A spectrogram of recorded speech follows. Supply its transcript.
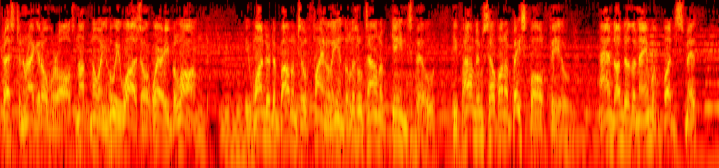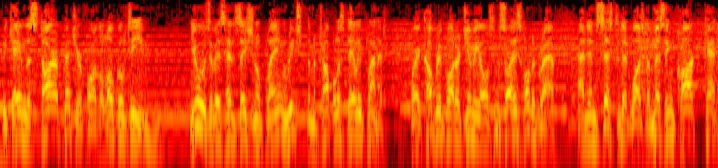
Dressed in ragged overalls, not knowing who he was or where he belonged, he wandered about until finally, in the little town of Gainesville, he found himself on a baseball field, and under the name of Bud Smith, became the star pitcher for the local team. News of his sensational playing reached the Metropolis Daily Planet, where cub reporter Jimmy Olsen saw his photograph and insisted it was the missing Clark Kent,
